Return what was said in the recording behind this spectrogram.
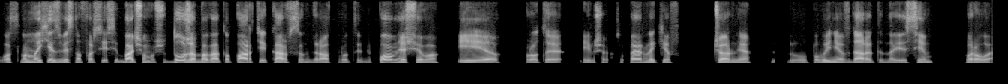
Основний хід, звісно, форсісі. Бачимо, що дуже багато партій Карвсен грав проти Неповнящева і проти інших суперників. Чорні ну, повинні вдарити на Е7 королем.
